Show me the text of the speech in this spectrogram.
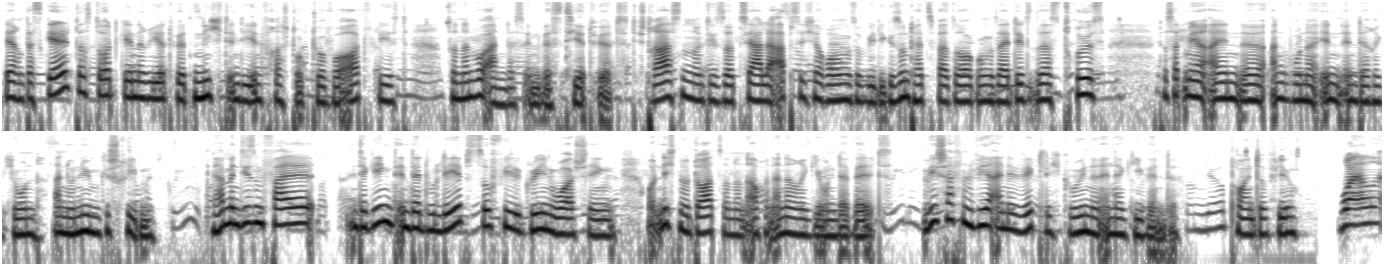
während das Geld, das dort generiert wird, nicht in die Infrastruktur vor Ort fließt, sondern woanders investiert wird. Die Straßen und die soziale Absicherung sowie die Gesundheitsversorgung sei desaströs das hat mir eine Anwohnerin in der Region anonym geschrieben. Wir haben in diesem Fall in der Gegend, in der du lebst, so viel Greenwashing und nicht nur dort, sondern auch in anderen Regionen der Welt. Wie schaffen wir eine wirklich grüne Energiewende? Well,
